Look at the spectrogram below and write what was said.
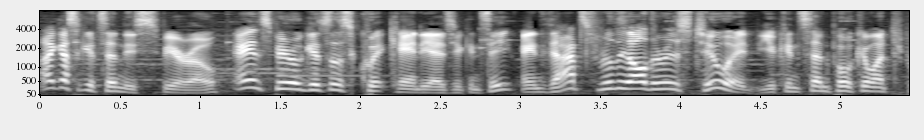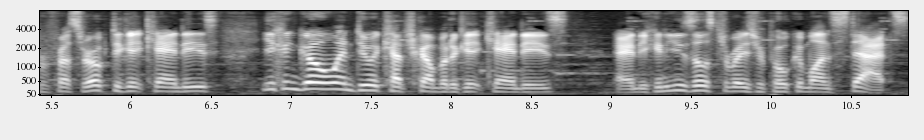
I guess I could send these Spearow. And Spearow gives us Quick Candy, as you can see. And that's really all there is to it. You can send Pokemon to Professor Oak to get candies, you can go and do a catch combo to get candies, and you can use those to raise your Pokemon stats.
